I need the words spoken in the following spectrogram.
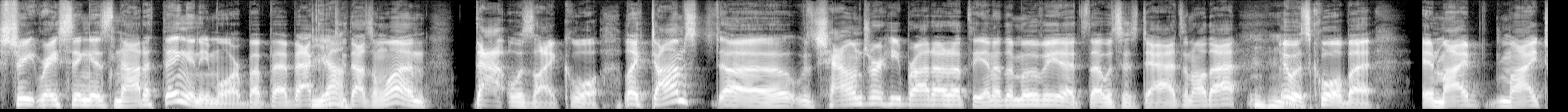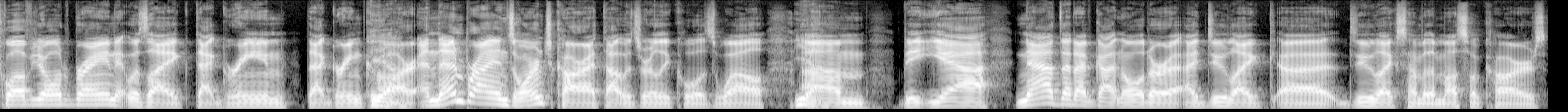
street racing is not a thing anymore. But ba- back Yeah. in 2001, that was like cool. Like Dom's uh, Challenger he brought out at the end of the movie. That's that was his dad's and all that. Mm-hmm. It was cool, but. In my my twelve year old brain, it was like that green that green car, and then Brian's orange car I thought was really cool as well. Yeah. Um, but yeah, now that I've gotten older, I do like uh do like some of the muscle cars.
